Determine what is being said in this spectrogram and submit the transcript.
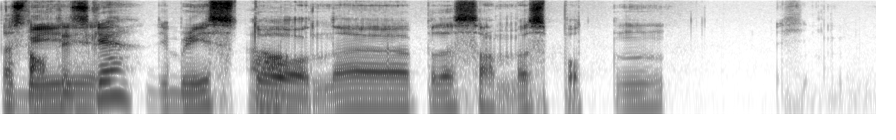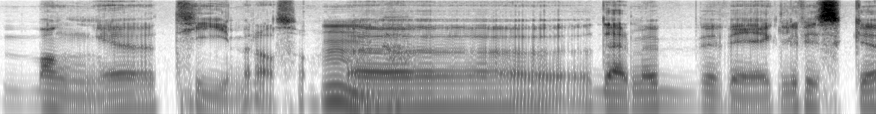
det De statiske. De blir stående på det samme spotten mange timer, altså. Mm. Eh, det er med bevegelig fiske,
